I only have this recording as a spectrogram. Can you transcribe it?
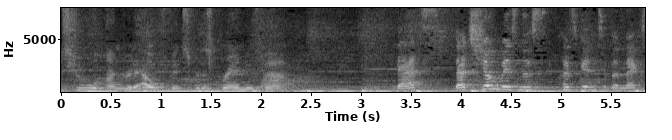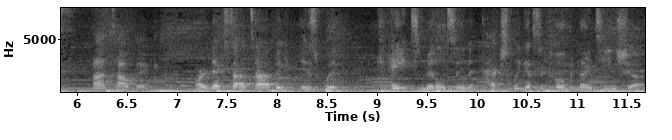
200 outfits for this brand new film. Wow. That's that's show business. Let's get into the next hot topic. Our next hot topic is with Kate Middleton actually gets a COVID-19 shot.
